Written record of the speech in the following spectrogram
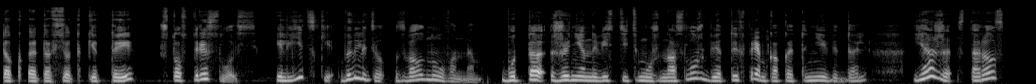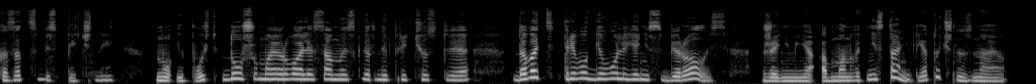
«Так это все-таки ты? Что стряслось?» Ильицкий выглядел взволнованным. Будто жене навестить мужа на службе, ты впрямь какая-то невидаль. Я же старалась казаться беспечной. Ну и пусть душу мою рвали самые скверные предчувствия. Давать тревоге волю я не собиралась. Женя меня обманывать не станет, я точно знаю.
